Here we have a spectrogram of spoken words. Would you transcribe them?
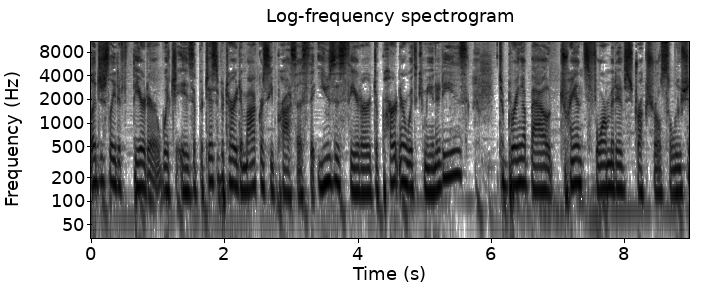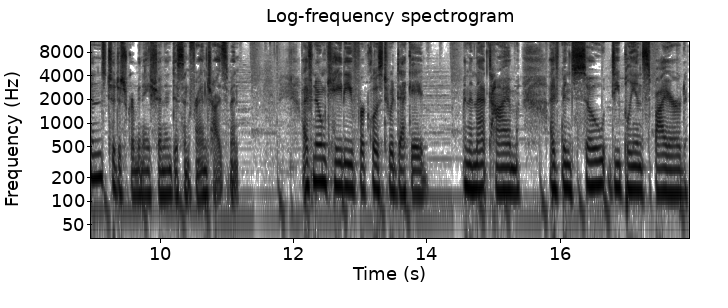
legislative theater, which is a participatory democracy process that uses theater to partner with communities to bring about transformative structural solutions to discrimination and disenfranchisement. I've known Katie for close to a decade. And in that time, I've been so deeply inspired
